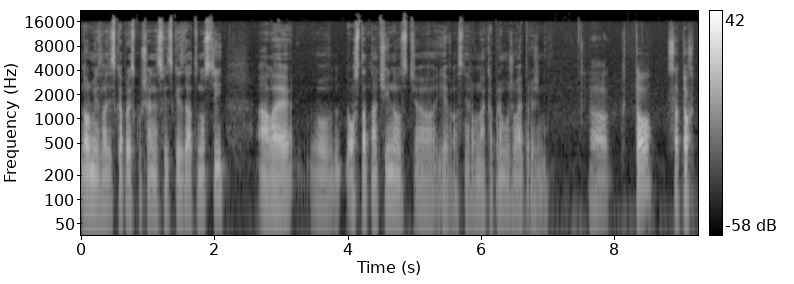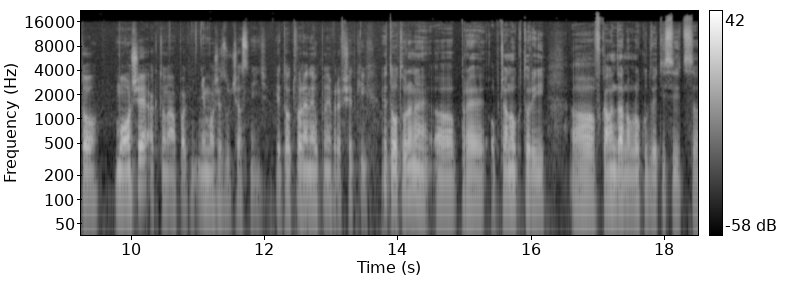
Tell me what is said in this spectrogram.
normy z hľadiska preskúšania fyzickej zdatnosti, ale ostatná činnosť je vlastne rovnaká pre mužov aj pre ženy. Kto sa tohto môže a kto naopak nemôže zúčastniť. Je to otvorené úplne pre všetkých? Je to otvorené uh, pre občanov, ktorí uh, v kalendárnom roku 2022,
